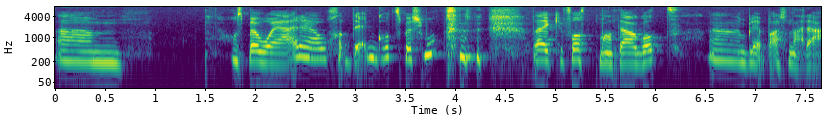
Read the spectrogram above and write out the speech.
um, og spør hvor jeg er. Ja, det er et godt spørsmål. da har jeg ikke fått med at jeg har gått. Uh, det ble bare sånn herre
